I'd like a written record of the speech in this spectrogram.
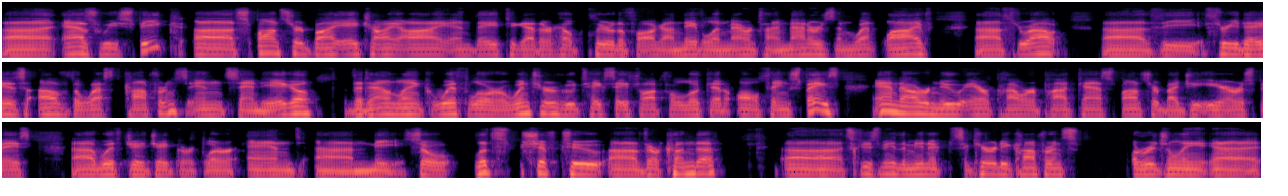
uh, as we speak, uh, sponsored by HII, and they together helped clear the fog on naval and maritime matters and went live uh, throughout the three days of the West Conference in San Diego. The downlink with Laura Winter, who takes a thoughtful look at all things space, and our new Air Power podcast, sponsored by GE Aerospace uh, with JJ Gertler and uh, me. So let's shift to uh, Wehrkunde, uh, excuse me, the Munich Security Conference, originally uh,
